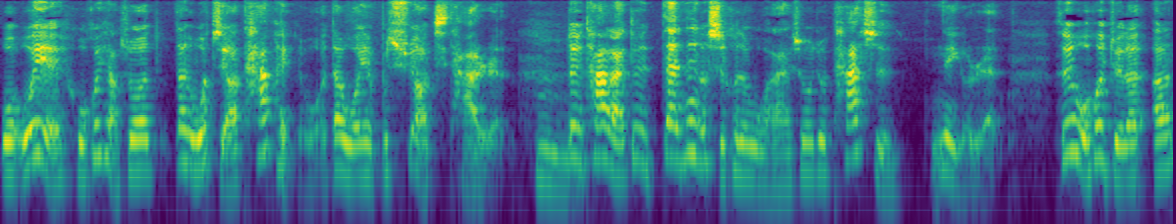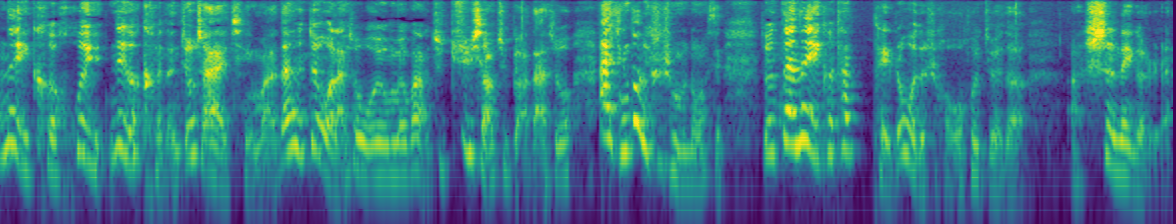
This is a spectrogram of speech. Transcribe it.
我我也我会想说，但是我只要他陪着我，但我也不需要其他人，嗯，对他来，对在那个时刻的我来说，就他是那个人。所以我会觉得，呃，那一刻会那个可能就是爱情嘛，但是对我来说，我又没有办法去具象去表达说爱情到底是什么东西。就在那一刻他陪着我的时候，我会觉得啊、是那个人。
